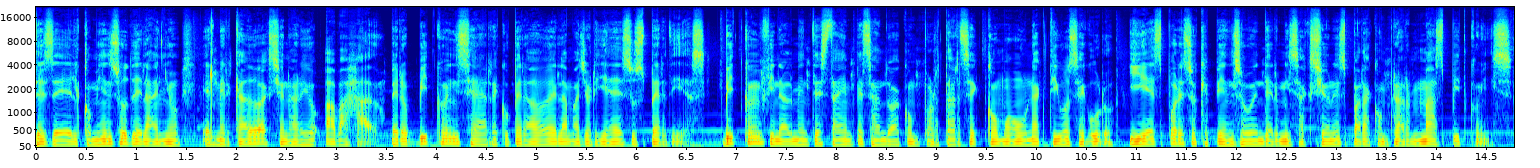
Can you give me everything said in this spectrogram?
Desde el comienzo del año, el mercado accionario ha bajado, pero Bitcoin se ha recuperado de la mayoría de sus pérdidas. Bitcoin finalmente está empezando a comportarse como un activo seguro, y es por eso que pienso vender mis acciones para comprar más Bitcoins.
